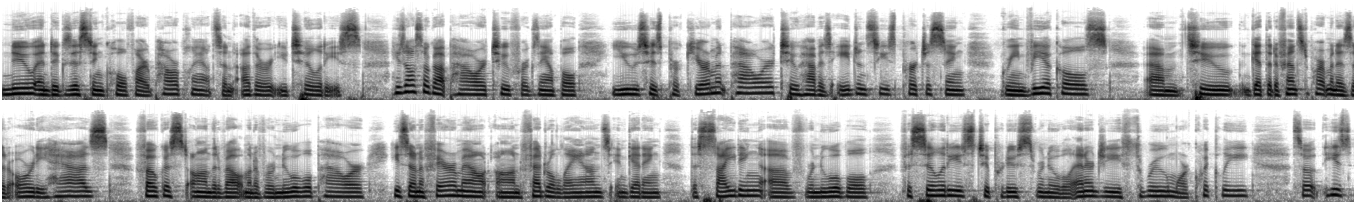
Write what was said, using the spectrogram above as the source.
new and existing coal fired power plants and other utilities. He's also got power to, for example, use his procurement power to have his agencies purchasing green vehicles, um, to get the Defense Department, as it already has, focused on the development of renewable power. He's done a fair amount on federal lands in getting the siting of renewable facilities to produce renewable energy through more quickly. So he's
